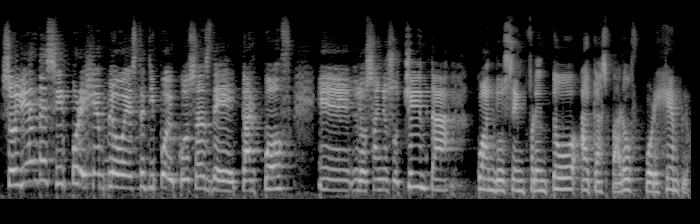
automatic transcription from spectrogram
Solían decir, por ejemplo, este tipo de cosas de Karpov en los años 80, cuando se enfrentó a Kasparov, por ejemplo,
